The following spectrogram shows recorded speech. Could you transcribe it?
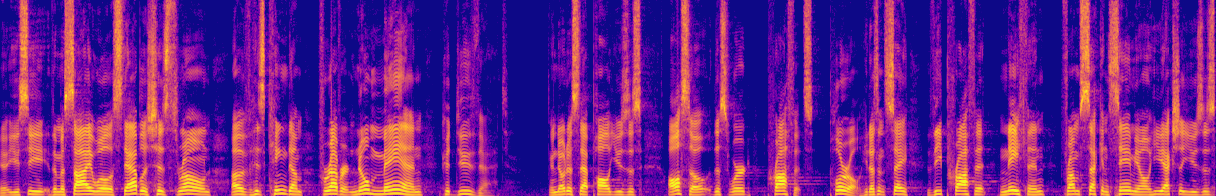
You see, the Messiah will establish his throne of his kingdom forever. No man could do that. And notice that Paul uses also this word prophets, plural. He doesn't say the prophet Nathan from 2 Samuel, he actually uses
